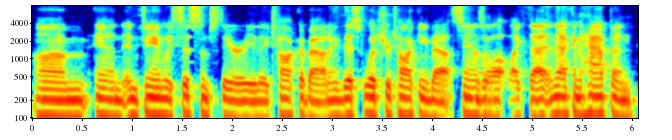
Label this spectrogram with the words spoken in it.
um, and in family systems theory, they talk about. I mean, this what you're talking about sounds a lot like that, and that can happen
